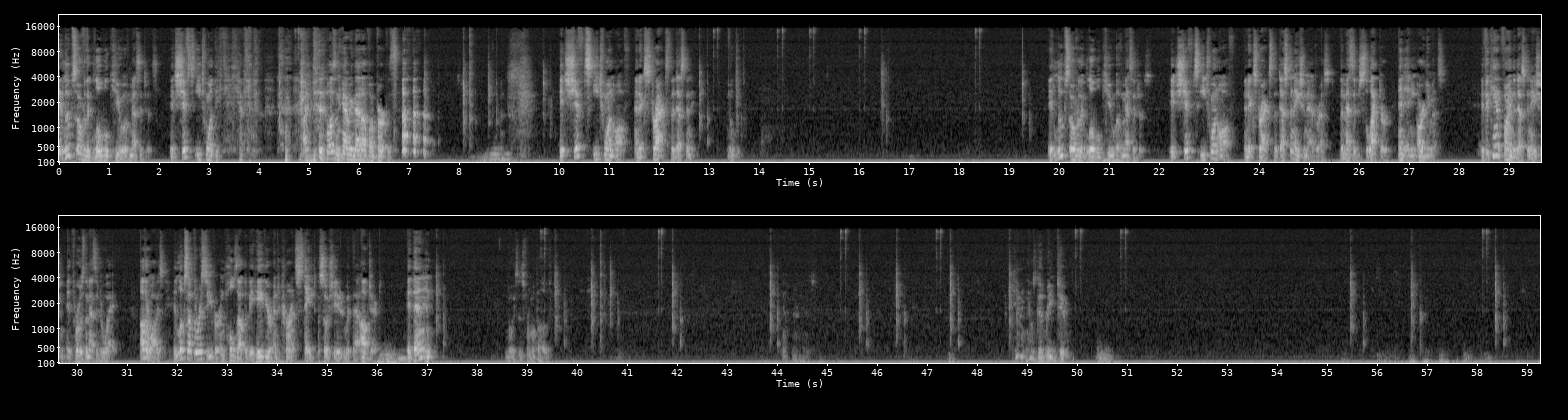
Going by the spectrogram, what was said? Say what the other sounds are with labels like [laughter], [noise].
It loops over the global queue of messages. It shifts each one. [laughs] I did, wasn't having that up on purpose. [laughs] it shifts each one off and extracts the destiny. Nope. It loops over the global queue of messages. It shifts each one off and extracts the destination address, the message selector, and any arguments. If it can't find the destination, it throws the message away. Otherwise, it looks up the receiver and pulls out the behavior and current state associated with that object. It then in noises from above. Damn it, that was good read too.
